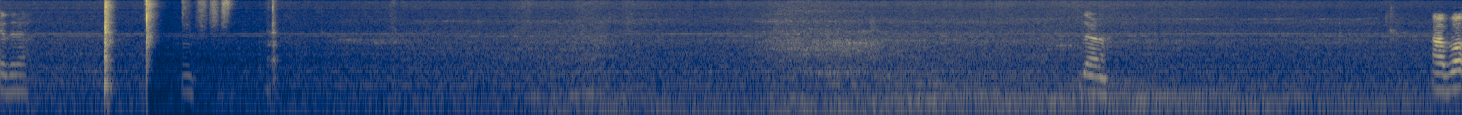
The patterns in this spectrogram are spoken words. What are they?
ഏതിനാ? ഇതാണ്. അപ്പോൾ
